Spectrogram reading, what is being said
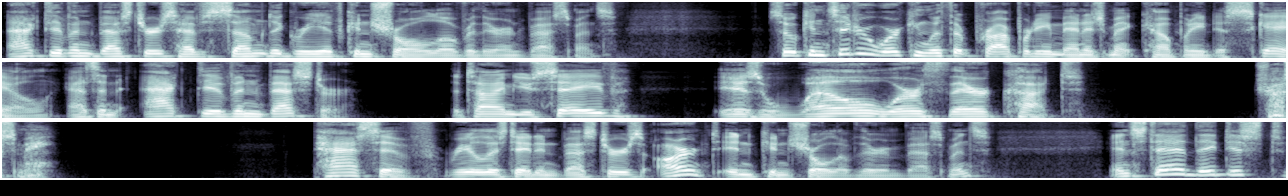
active investors have some degree of control over their investments. So consider working with a property management company to scale as an active investor. The time you save is well worth their cut. Trust me. Passive real estate investors aren't in control of their investments. Instead, they just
